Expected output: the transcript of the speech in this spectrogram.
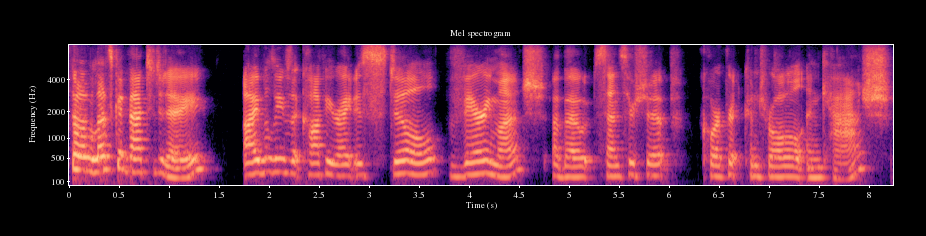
So let's get back to today. I believe that copyright is still very much about censorship, corporate control, and cash.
